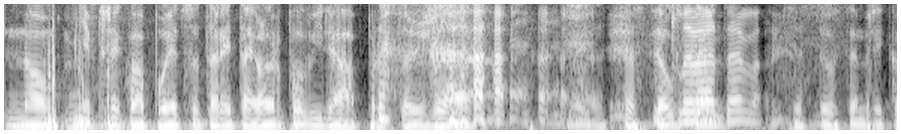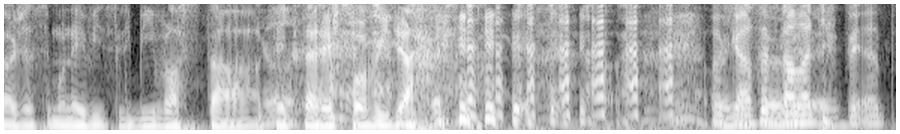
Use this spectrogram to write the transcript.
No, mě překvapuje, co tady Taylor povídá, protože cestou jsem, cestou jsem říkal, že se mu nejvíc líbí Vlasta a teď tady povídá. tak já jsem ptal na těch pět.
